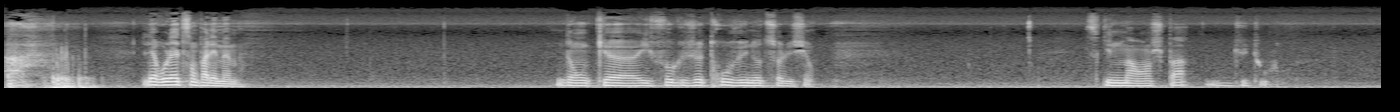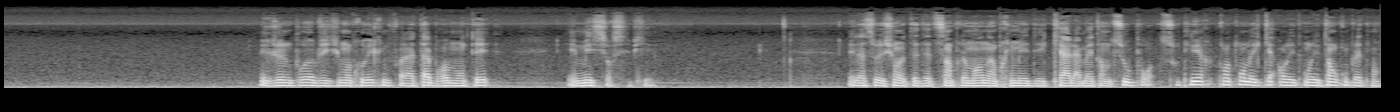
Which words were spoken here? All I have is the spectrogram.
ah, les roulettes sont pas les mêmes. Donc euh, il faut que je trouve une autre solution. Qui ne m'arrange pas du tout. Mais que je ne pourrais objectivement trouver qu'une fois la table remontée et mise sur ses pieds. Et la solution va peut-être être simplement d'imprimer des cales à mettre en dessous pour soutenir quand on les, on les, on les tend complètement.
